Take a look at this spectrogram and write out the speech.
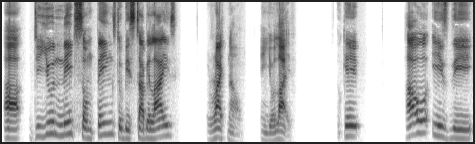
Uh, do you need some things to be stabilized right now in your life? Okay. How is the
